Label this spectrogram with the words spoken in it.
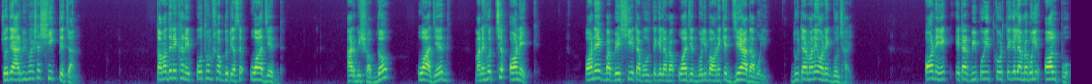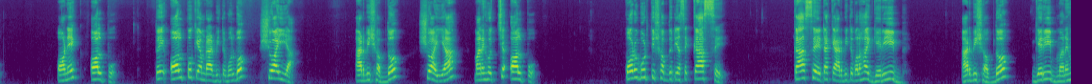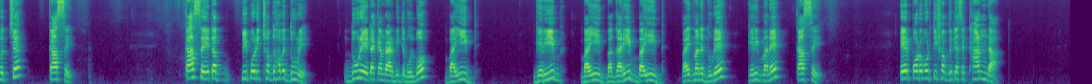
যদি আরবি ভাষা শিখতে চান, তো আমাদের এখানে প্রথম শব্দটি আছে ওয়াজেদ। আরবি শব্দ ওয়াজেদ মানে হচ্ছে অনেক। অনেক বা বেশি এটা বলতে গেলে আমরা ওয়াজেদ বলি বা অনেকে জেয়াদা বলি। দুইটার মানে অনেক বোঝায়। অনেক এটার বিপরীত করতে গেলে আমরা বলি অল্প। অনেক অল্প। তো এই অল্পকে আমরা আরবিতে বলব সোয়াইয়া আরবি শব্দ সোয়াইয়া মানে হচ্ছে অল্প। পরবর্তী শব্দটি আছে কাছে কাছে এটাকে আরবিতে বলা হয় গেরিব। আরবি শব্দ গেরিব মানে হচ্ছে কাছে কাছে এটা বিপরীত শব্দ হবে দূরে। দূরে এটাকে আমরা আরবিতে বলব বাইদ। গেরিব বাইদ বা গারিব বাইদ। বাইদ মানে দূরে, গেরিব মানে কাছে। এর পরবর্তী শব্দটি আছে ঠান্ডা।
